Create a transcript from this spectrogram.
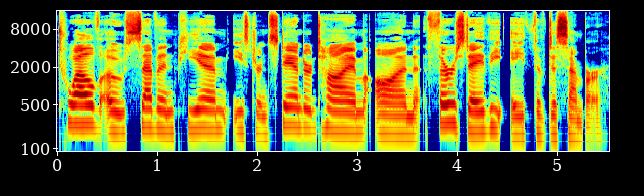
12:07 p.m. Eastern Standard Time on Thursday, the 8th of December.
